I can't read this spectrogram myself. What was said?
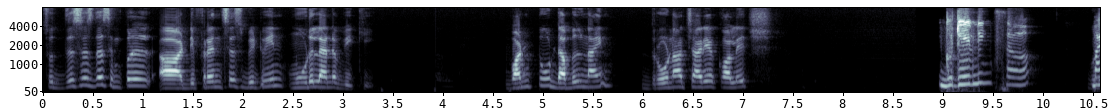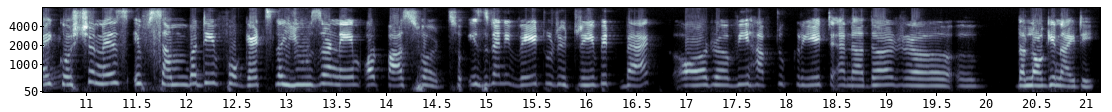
So this is the simple uh, differences between Moodle and a wiki. 1299 Dronacharya College. Good evening, sir. My question is if somebody forgets the username or password, so is there any way to retrieve it back or uh, we have to create another uh, uh, the login ID?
